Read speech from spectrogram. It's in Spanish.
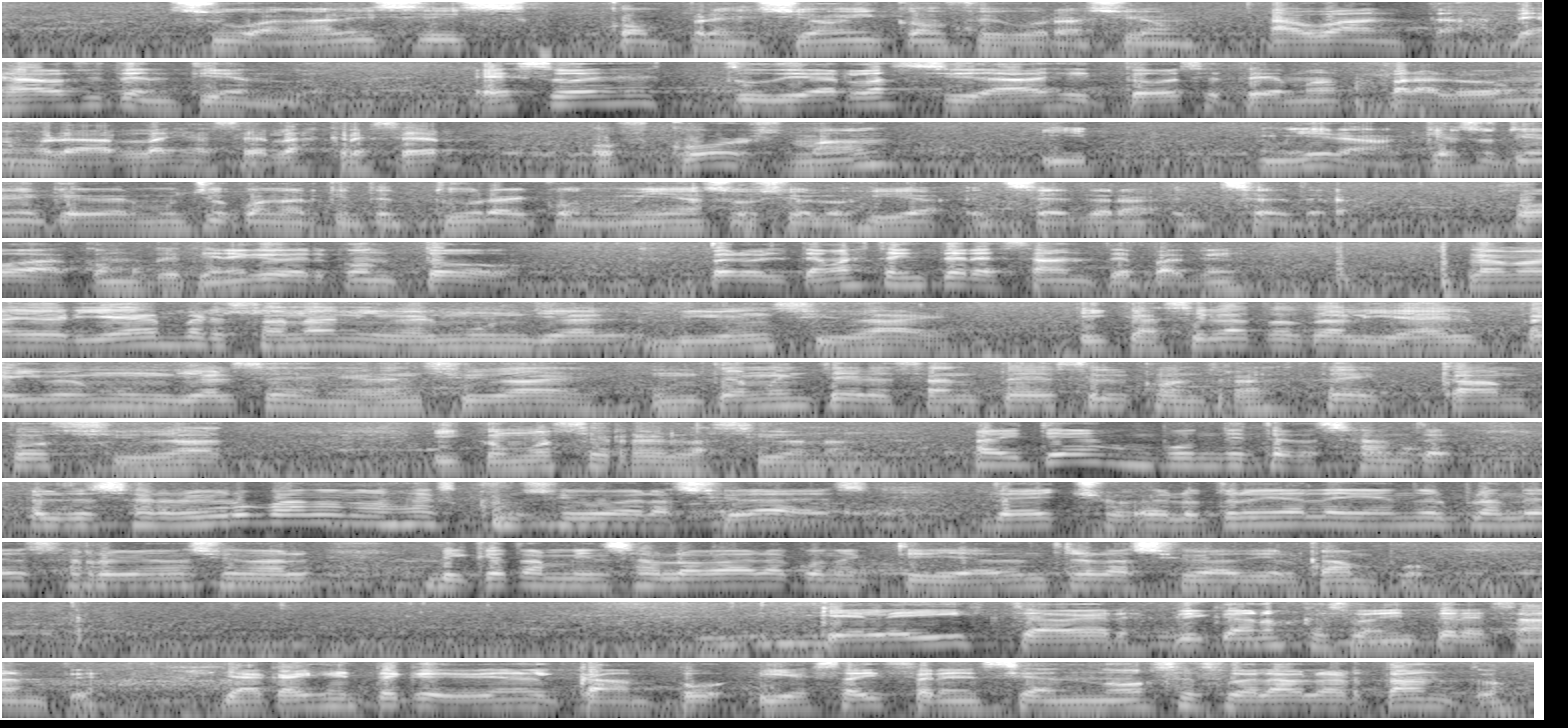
su análisis, comprensión y configuración. Aguanta, déjame ver si te entiendo. Eso es estudiar las ciudades y todo ese tema para luego mejorarlas y hacerlas crecer. Of course, man. Y mira, que eso tiene que ver mucho con la arquitectura, economía, sociología, etcétera, etcétera. Joda, como que tiene que ver con todo. Pero el tema está interesante, ¿para qué? La mayoría de personas a nivel mundial viven en ciudades y casi la totalidad del PIB mundial se genera en ciudades. Un tema interesante es el contraste campo-ciudad y cómo se relacionan. Ahí tienes un punto interesante. El desarrollo urbano no es exclusivo de las ciudades. De hecho, el otro día leyendo el Plan de Desarrollo Nacional vi que también se hablaba de la conectividad entre la ciudad y el campo. ¿Qué leíste? A ver, explícanos que suena interesante. Ya que hay gente que vive en el campo y esa diferencia no se suele hablar tanto.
